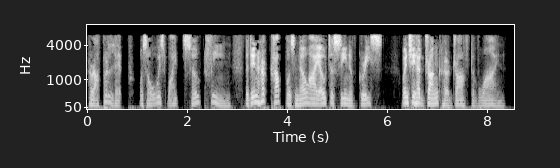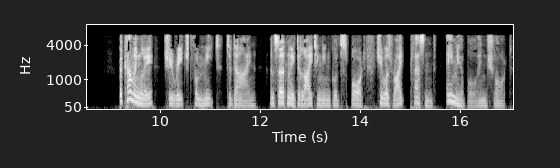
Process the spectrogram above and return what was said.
Her upper lip was always wiped so clean That in her cup was no iota seen Of grease, when she had drunk her draught of wine. Becomingly she reached for meat to dine, And certainly delighting in good sport, She was right pleasant, amiable, in short.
